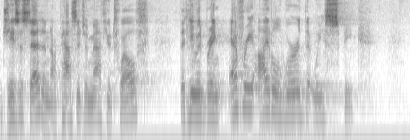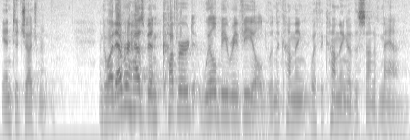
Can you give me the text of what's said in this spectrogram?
Jesus said in our passage in Matthew 12 that he would bring every idle word that we speak into judgment. And whatever has been covered will be revealed when the coming, with the coming of the Son of Man.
